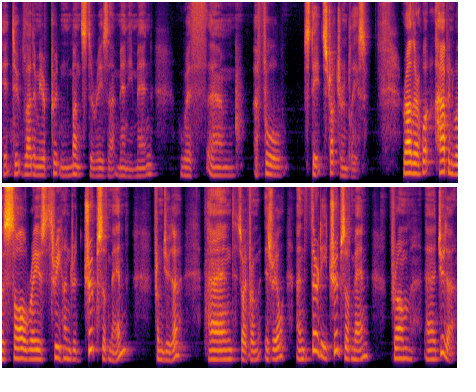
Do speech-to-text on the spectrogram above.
It took Vladimir Putin months to raise that many men with um, a full state structure in place. Rather, what happened was Saul raised 300 troops of men from Judah and sorry from Israel and 30 troops of men from uh, Judah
